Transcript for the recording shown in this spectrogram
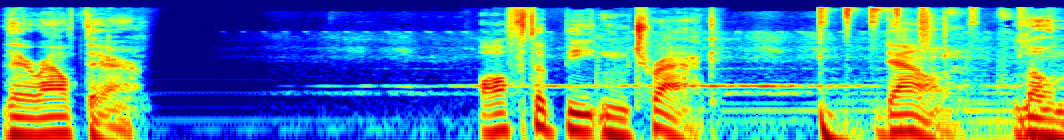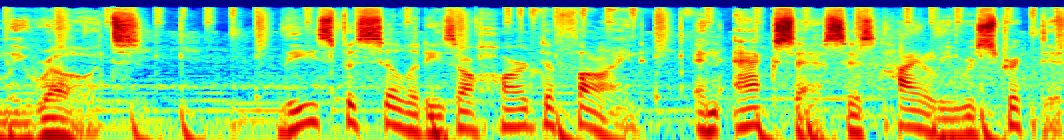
They're out there, off the beaten track, down lonely roads. These facilities are hard to find and access is highly restricted.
